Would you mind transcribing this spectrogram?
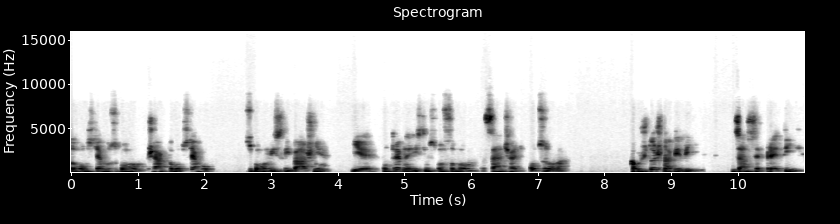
to vo vzťahu s Bohom, že ak to vo vzťahu s Bohom myslí vážne, je potrebné istým spôsobom začať od znova. A užitočná vie byť zase pre tých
